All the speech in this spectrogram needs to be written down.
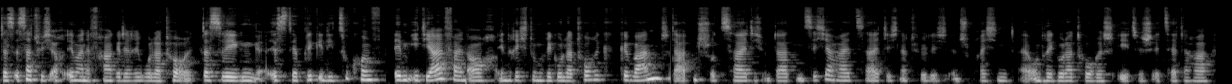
Das ist natürlich auch immer eine Frage der Regulatorik. Deswegen ist der Blick in die Zukunft im Idealfall auch in Richtung Regulatorik gewandt, datenschutzseitig und datensicherheitsseitig natürlich entsprechend äh, und regulatorisch, ethisch etc.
